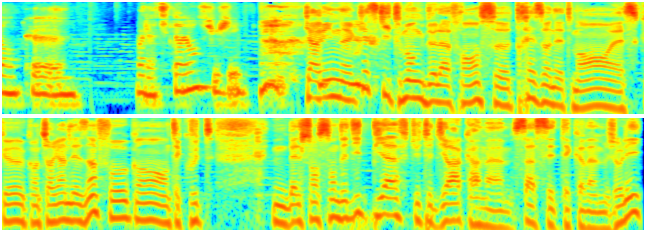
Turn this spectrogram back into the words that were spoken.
Donc, euh, voilà, c'est un long sujet. Karine, qu'est-ce qui te manque de la France, euh, très honnêtement? Est-ce que quand tu regardes les infos, quand t'écoutes une belle chanson d'Edith Piaf, tu te diras quand même, ça c'était quand même joli.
